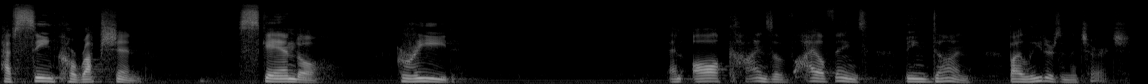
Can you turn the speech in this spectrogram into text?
have seen corruption, scandal, greed, and all kinds of vile things being done by leaders in the church.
